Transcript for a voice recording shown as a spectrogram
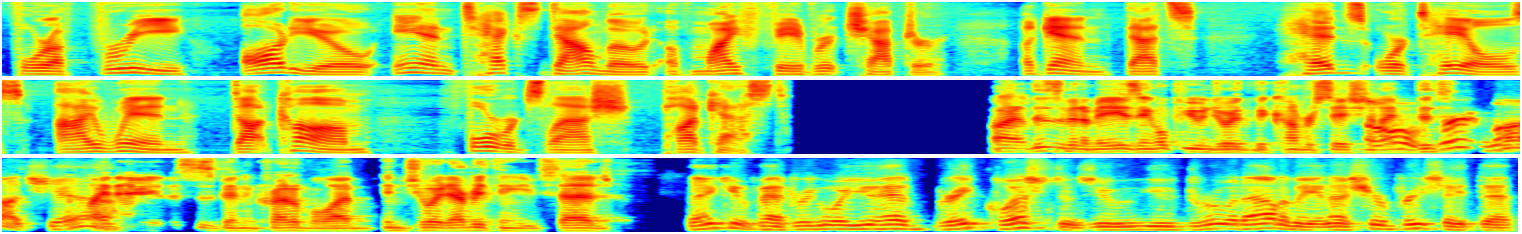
for a free audio and text download of my favorite chapter. Again, that's headsortailsiwin.com forward slash podcast. All right, this has been amazing. Hope you enjoyed the conversation. Oh, this, very much. Yeah. My day. This has been incredible. I've enjoyed everything you've said. Thank you, Patrick. Well, you had great questions. You you drew it out of me, and I sure appreciate that.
